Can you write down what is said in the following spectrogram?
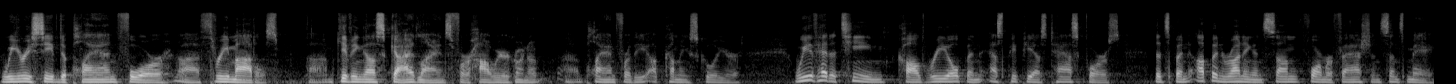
we received a plan for uh, three models, um, giving us guidelines for how we are going to uh, plan for the upcoming school year. We have had a team called Reopen SPPS Task Force that's been up and running in some form or fashion since May.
